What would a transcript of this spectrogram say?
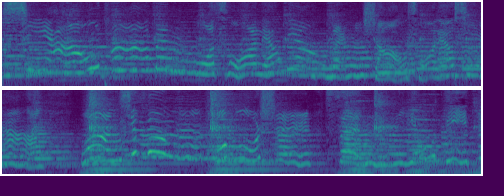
笑他们摸错了庙门，烧错了香，王熙凤可不是省油的灯。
